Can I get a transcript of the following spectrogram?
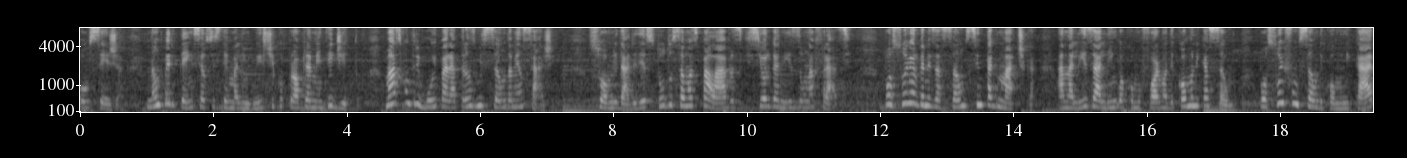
ou seja, não pertence ao sistema linguístico propriamente dito mas contribui para a transmissão da mensagem. Sua unidade de estudo são as palavras que se organizam na frase. Possui organização sintagmática, analisa a língua como forma de comunicação, possui função de comunicar,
